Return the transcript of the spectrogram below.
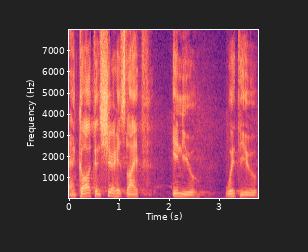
and God can share his life in you, with you,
